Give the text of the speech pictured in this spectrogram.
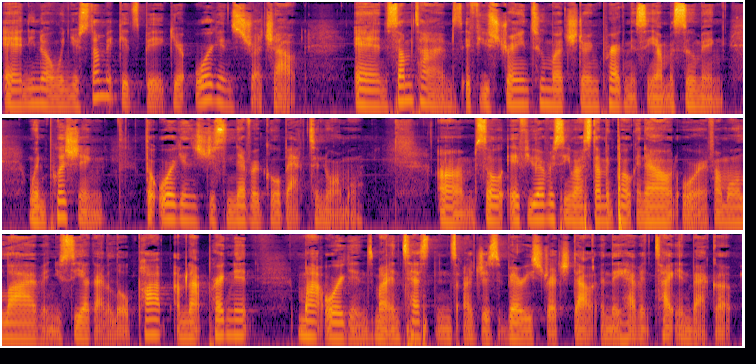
and you know, when your stomach gets big, your organs stretch out. And sometimes, if you strain too much during pregnancy, I'm assuming, when pushing, the organs just never go back to normal. Um, so if you ever see my stomach poking out, or if I'm on live and you see I got a little pop, I'm not pregnant. My organs, my intestines are just very stretched out and they haven't tightened back up.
